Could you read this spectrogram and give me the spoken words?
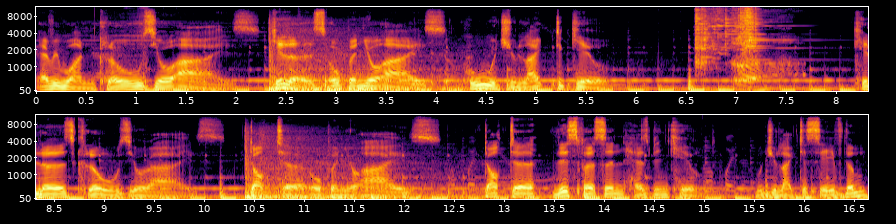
Everyone close your eyes. Killers, open your eyes. Who would you like to kill? Killers, close your eyes. Doctor, open your eyes. Doctor, this person has been killed. Would you like to save them?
